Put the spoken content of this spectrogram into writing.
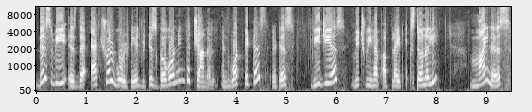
This V is the actual voltage which is governing the channel. And what it is? It is VGS which we have applied externally minus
